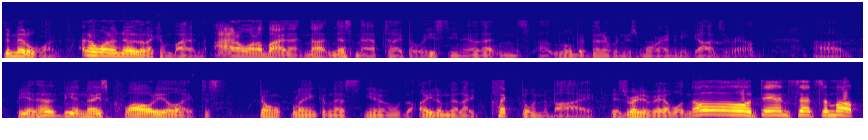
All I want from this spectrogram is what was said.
The middle one. I don't want to know that I can buy. I don't want to buy that. Not in this map type, at least. You know, that's a little bit better when there's more enemy gods around. Uh, but yeah, that would be a nice quality of life. Just don't blink unless, you know, the item that I clicked on to buy is ready available. No, Dan sets him up.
